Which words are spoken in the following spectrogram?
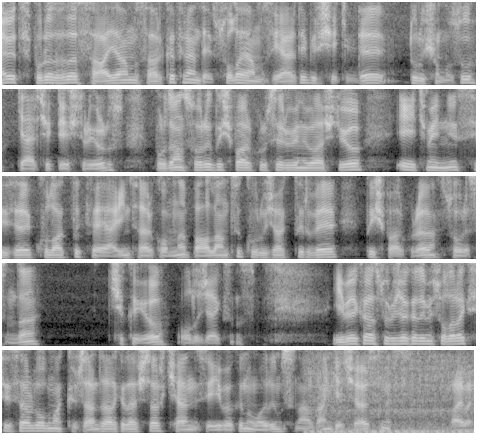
Evet burada da sağ ayağımız arka frende, sol ayağımız yerde bir şekilde duruşumuzu gerçekleştiriyoruz. Buradan sonra dış parkur serüveni başlıyor. Eğitmeniniz size kulaklık veya interkomla bağlantı kuracaktır ve dış parkura sonrasında çıkıyor olacaksınız. İBK Sürücü Akademisi olarak sizlerle olmak güzeldi arkadaşlar. Kendinize iyi bakın. Umarım sınavdan geçersiniz. Bay bay.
